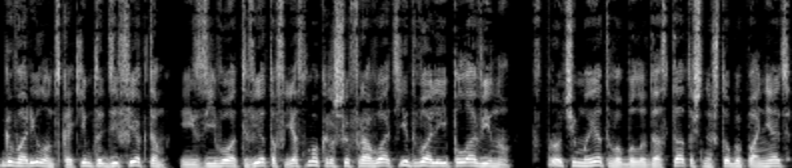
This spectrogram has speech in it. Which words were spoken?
Говорил он с каким-то дефектом, и из его ответов я смог расшифровать едва ли и половину. Впрочем, и этого было достаточно, чтобы понять,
